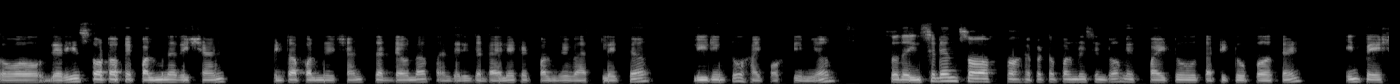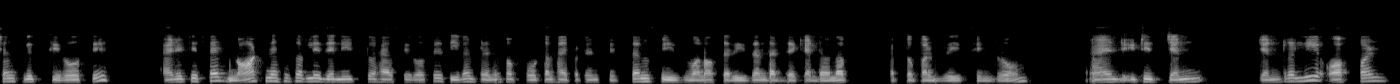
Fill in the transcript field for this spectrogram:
So there is sort of a pulmonary shunt, intrapulmonary shunts that develop, and there is a dilated pulmonary vasculature leading to hypoxemia. So the incidence of hepatopulmonary syndrome is 5 to 32 percent in patients with cirrhosis. And it is said not necessarily they need to have cirrhosis. Even presence of portal hypertension itself is one of the reasons that they can develop hepatopulmonary syndrome. And it is gen generally often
